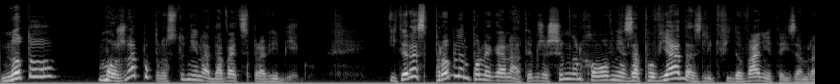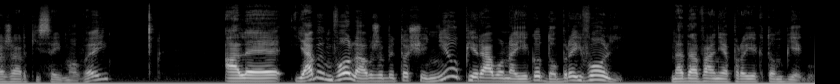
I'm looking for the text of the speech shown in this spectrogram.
no to można po prostu nie nadawać sprawie biegu. I teraz problem polega na tym, że Szymon Hołownia zapowiada zlikwidowanie tej zamrażarki sejmowej, ale ja bym wolał, żeby to się nie opierało na jego dobrej woli nadawania projektom biegu,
